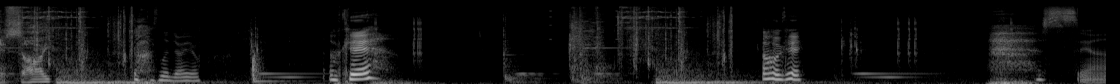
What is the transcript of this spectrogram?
I saw you. Az nagyon jó. Oké. Okay. Oké. Okay. Ez, ja.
